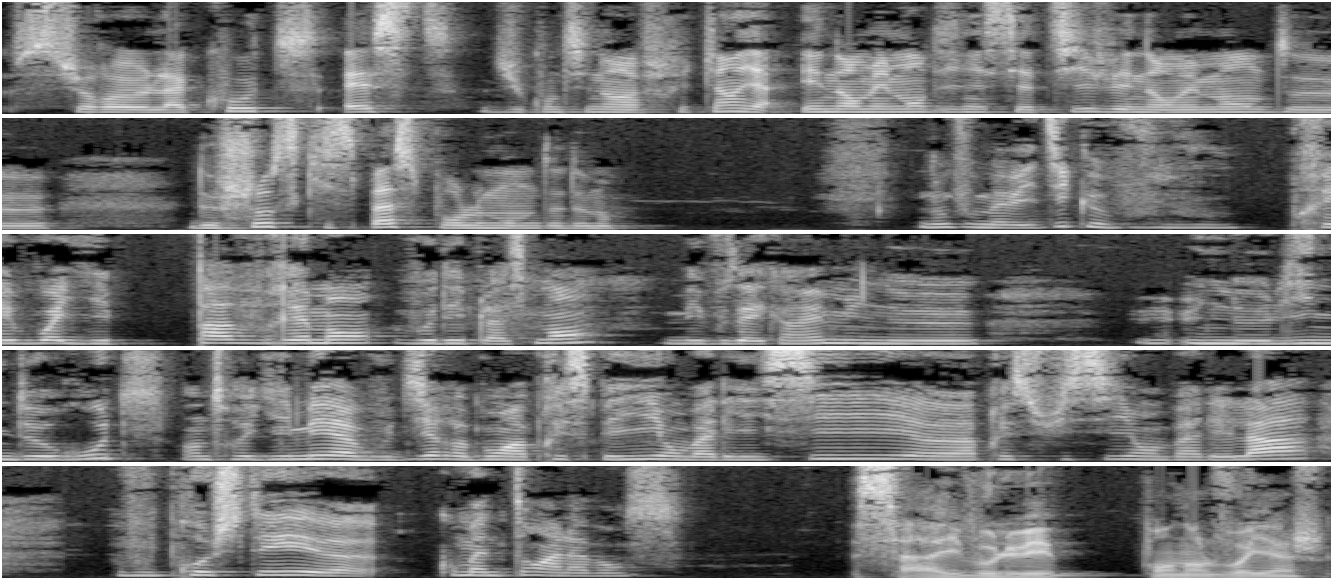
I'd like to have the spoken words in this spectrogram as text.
sur euh, la côte est du continent africain, il y a énormément d'initiatives, énormément de de choses qui se passent pour le monde de demain. Donc vous m'avez dit que vous prévoyez pas vraiment vos déplacements, mais vous avez quand même une une ligne de route entre guillemets à vous dire bon après ce pays on va aller ici, euh, après celui-ci on va aller là. Vous projetez euh, combien de temps à l'avance? Ça a évolué pendant le voyage.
